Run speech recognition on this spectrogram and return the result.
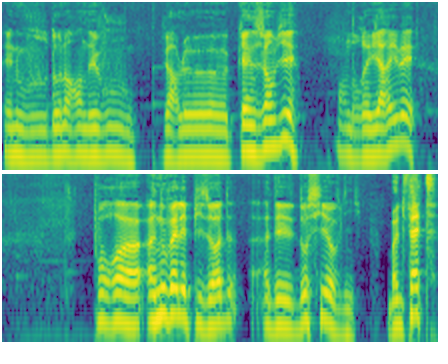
et nous vous donnons rendez-vous vers le 15 janvier. On devrait y arriver. Pour euh, un nouvel épisode des dossiers OVNI. Bonne fête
